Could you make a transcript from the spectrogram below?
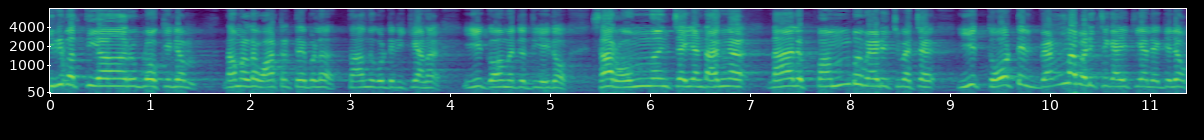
ഇരുപത്തിയാറ് ബ്ലോക്കിലും നമ്മളുടെ വാട്ടർ ടേബിൾ താന്നുകൊണ്ടിരിക്കുകയാണ്. ഈ ഗവൺമെന്റ് എന്ത് ചെയ്തു? സാർ ഒന്നും ചെയ്യേണ്ട. അങ്ങ് നാല് പമ്പ് മേടിച്ചു വെച്ച് ഈ തോട്ടിൽ വെള്ളം അടിച്ച് കയറ്റിയാലെങ്കിലും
